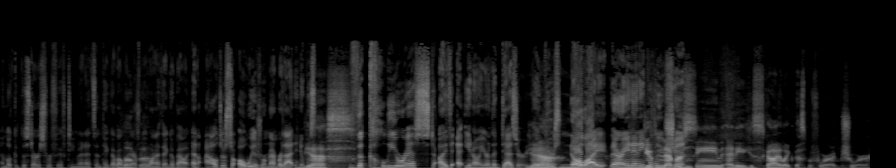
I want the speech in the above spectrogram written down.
and look at the stars for 15 minutes and think about Love whatever you want to think about. And I'll just always remember that. And it was Yes. the clearest I've, you know, you're in the desert. Like, Yeah. there's no light. There ain't any You've pollution. never seen any sky like this before, I'm sure.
